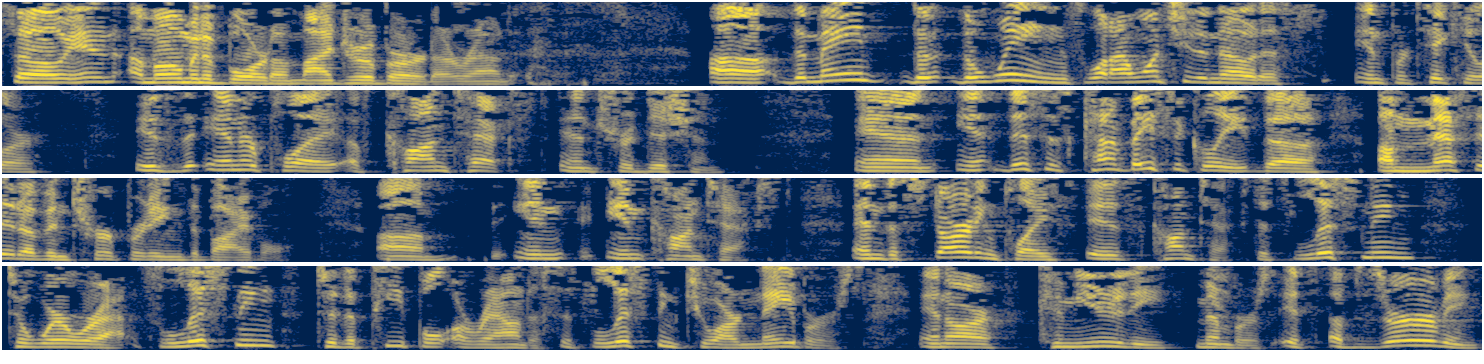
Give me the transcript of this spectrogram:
So in a moment of boredom, I drew a bird around it. Uh, the main, the, the wings, what I want you to notice in particular is the interplay of context and tradition. And in, this is kind of basically the, a method of interpreting the Bible, um, in, in context. And the starting place is context. It's listening to where we're at. It's listening to the people around us. It's listening to our neighbors and our community members. It's observing.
